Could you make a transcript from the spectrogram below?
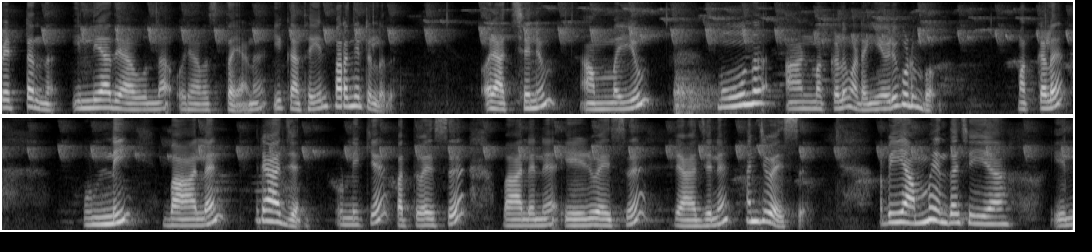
പെട്ടെന്ന് ഇല്ലാതെയാവുന്ന ഒരവസ്ഥയാണ് ഈ കഥയിൽ പറഞ്ഞിട്ടുള്ളത്. ഒരച്ഛനും അമ്മയും മൂന്ന് ആൺമക്കളും അടങ്ങിയ ഒരു കുടുംബം. മക്കൾ ഉണ്ണി ബാലൻ രാജൻ. ഉണ്ണിക്ക് പത്ത് വയസ്സ് ബാലന് ഏഴ് വയസ്സ് രാജന് അഞ്ച് വയസ്സ്. അപ്പോൾ ഈ അമ്മ എന്താ ചെയ്യുക എൽ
